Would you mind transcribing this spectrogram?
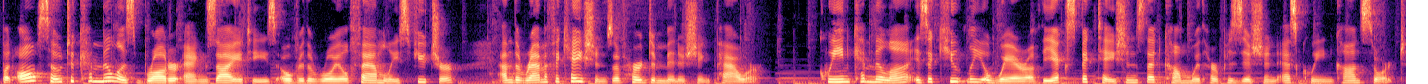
but also to Camilla's broader anxieties over the royal family's future and the ramifications of her diminishing power. Queen Camilla is acutely aware of the expectations that come with her position as queen consort.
